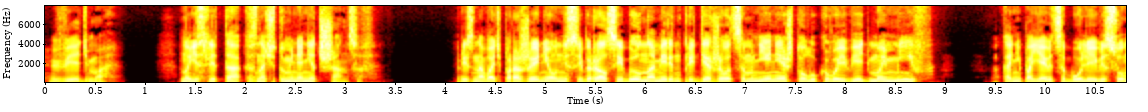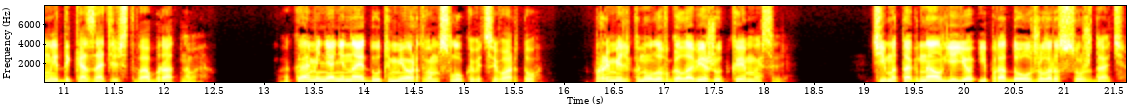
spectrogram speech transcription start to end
ведьма. Но если так, значит, у меня нет шансов. Признавать поражение он не собирался и был намерен придерживаться мнения, что луковая ведьма — миф, пока не появятся более весомые доказательства обратного. Пока меня не найдут мертвым с луковицей во рту. Промелькнула в голове жуткая мысль. Тим отогнал ее и продолжил рассуждать.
